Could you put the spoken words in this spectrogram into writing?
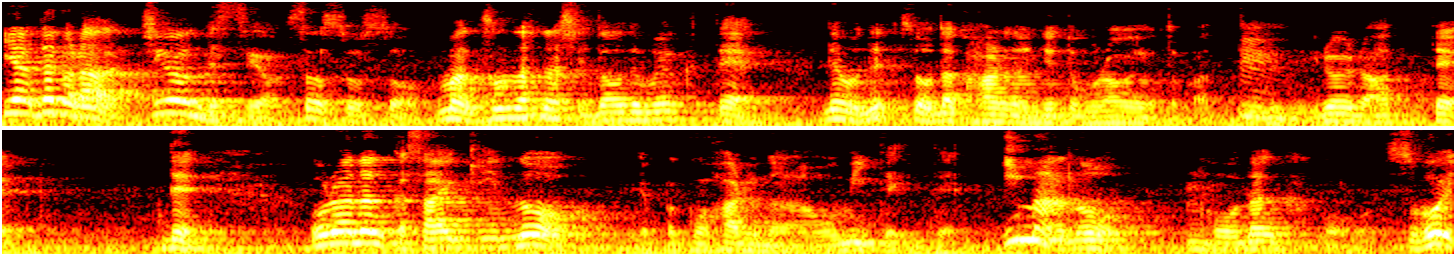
いやだから違うんですよ。そうそうそう。まあそんな話どうでもよくて。でもねそうだから春菜に出てもらおうよとかっていうういろいろあって。で俺はなんか最近のやっぱこう春菜を見ていて今のこうなんかこうすごい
